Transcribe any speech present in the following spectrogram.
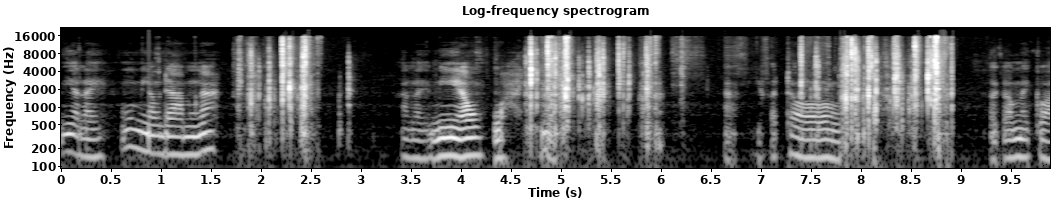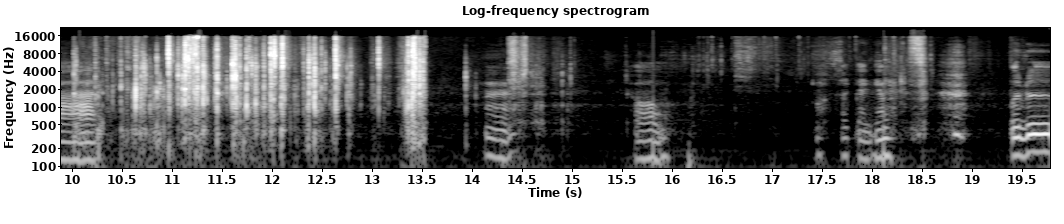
นี่อะไรโอ้เมียวดำนะ อะไรเมียววายเมียวอะมีฟัดทอง แล้วก็ไม้กวาดอ่าทองอ้สักแต่งยังปลื้อ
